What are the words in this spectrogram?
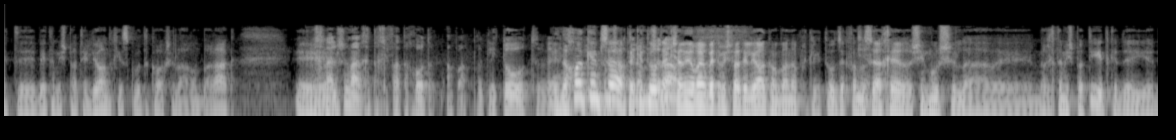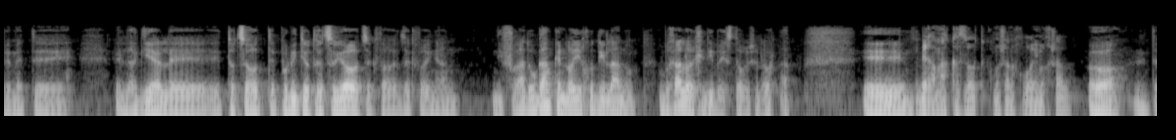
את אה, בית המשפט העליון, חיזקו את הכוח של אהרן ברק. בכלל של מערכת אכיפת החוק, הפרקליטות. נכון, כן, בסדר, הפרקליטות, כשאני אומר בית המשפט העליון, כמובן הפרקליטות, זה כבר כן. נושא אחר, השימוש של המערכת המשפטית כדי אה, באמת אה, להגיע לתוצאות פוליטיות רצויות, זה כבר, זה כבר עניין נפרד, הוא גם כן לא ייחודי לנו, הוא בכלל לא יחידי בהיסטוריה של העולם. אה, ברמה כזאת, כמו שאנחנו רואים עכשיו? או, אתה,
